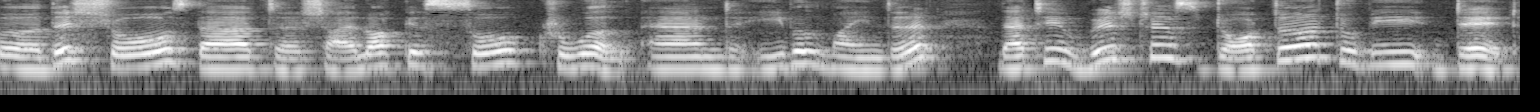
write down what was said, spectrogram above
uh, this shows that uh, Shylock is so cruel and evil-minded that he wished his daughter to be dead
